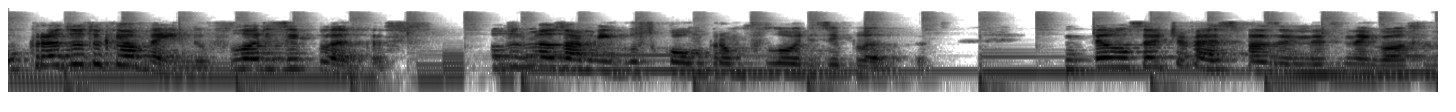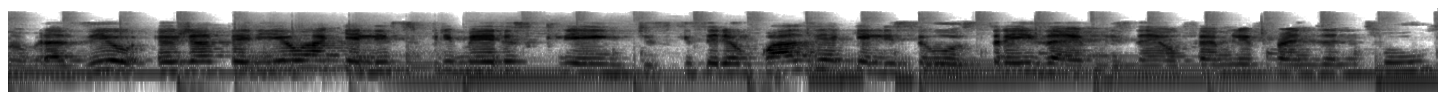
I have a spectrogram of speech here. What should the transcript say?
o produto que eu vendo, flores e plantas, todos meus amigos compram flores e plantas. Então, se eu estivesse fazendo esse negócio no Brasil, eu já teria aqueles primeiros clientes, que seriam quase aqueles os três Fs, né? O Family, Friends and Fools.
